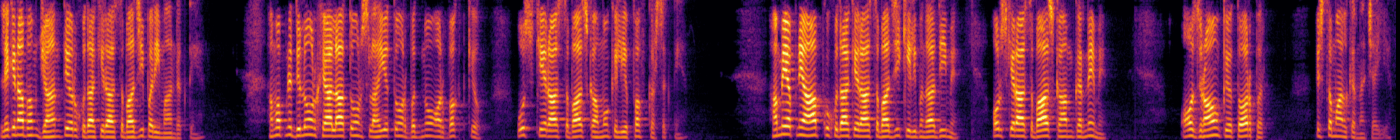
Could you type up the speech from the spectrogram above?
لیکن اب ہم جانتے اور خدا کی راست بازی پر ایمان رکھتے ہیں۔ ہم اپنے دلوں اور خیالاتوں اور صلاحیتوں اور بدنوں اور وقت کے اس کے راست باز کاموں کے لیے فف کر سکتے ہیں۔ ہمیں اپنے آپ کو خدا کے راست بازی کی مدادی میں اور اس کے راست باز کام کرنے میں اوزراؤں کے طور پر استعمال کرنا چاہیے۔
